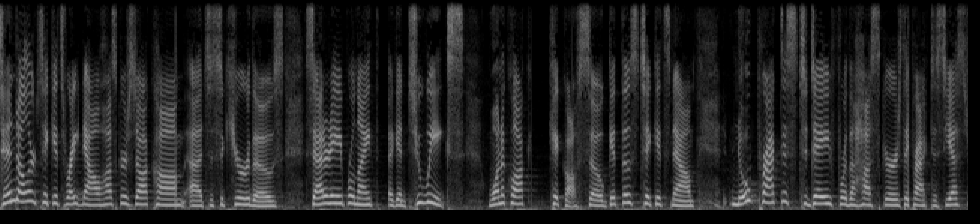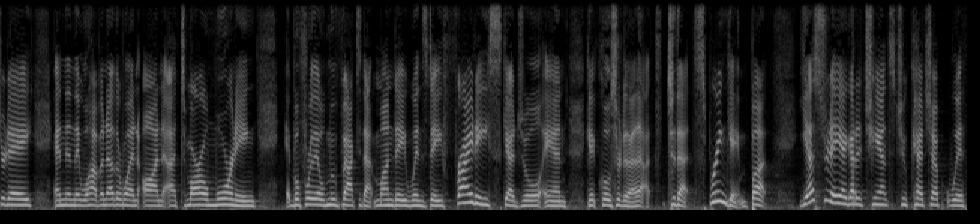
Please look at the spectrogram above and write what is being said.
$10 tickets right now, huskers.com uh, to secure those. Saturday, April 9th, again, two weeks, 1 o'clock kickoff. So get those tickets now. No practice today for the Huskers. They practiced yesterday, and then they will have another one on uh, tomorrow morning before they will move back to that Monday, Wednesday, Friday schedule and get closer to that to that spring game. But yesterday, I got a chance to catch up with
